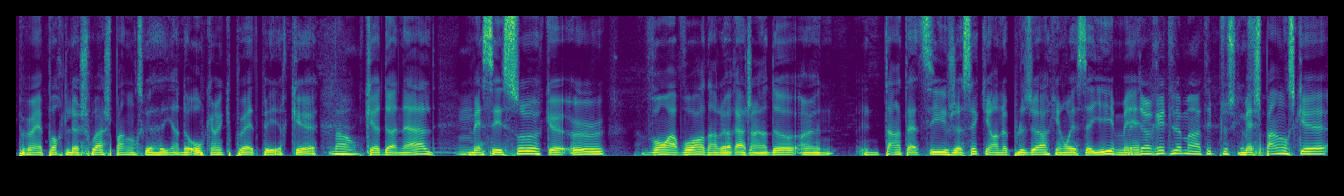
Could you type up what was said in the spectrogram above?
peu importe le choix, je pense qu'il n'y en a aucun qui peut être pire que, Non. que Donald. Mm. Mais c'est sûr que eux vont avoir dans leur agenda un- une tentative. Je sais qu'il y en a plusieurs qui ont essayé, mais de réglementer plus que mais ça. je pense qu'ils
